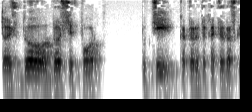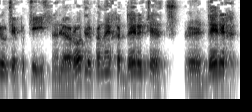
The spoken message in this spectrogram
то есть до, до сих пор, пути, которые ты хотел, раскрыл тебе пути истины. Для род лифанеха э, дерих,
